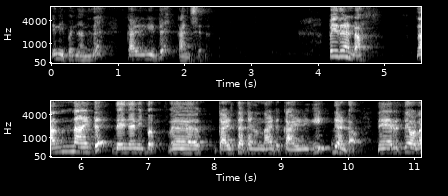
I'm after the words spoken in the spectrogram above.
ഇനിയിപ്പം ഞാനിത് കഴുകിയിട്ട് കാണിച്ചു തരാം. അപ്പം ഇത് കണ്ടോ? നന്നായിട്ട് ഇതേ ഞാനിപ്പം കഴുത്തൊക്കെ നന്നായിട്ട് കഴുകി ഇത് കണ്ടോ? നേരത്തെ ഉള്ള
